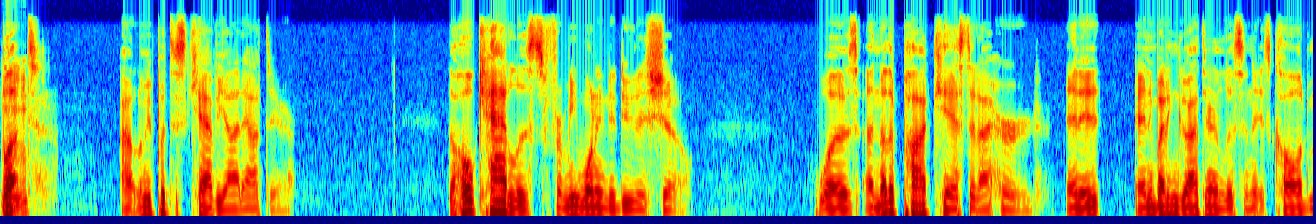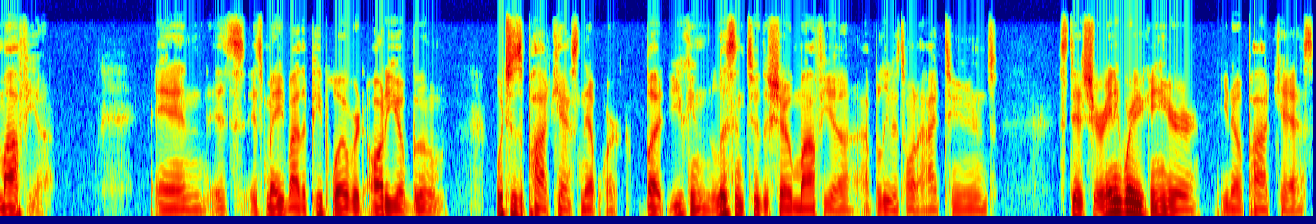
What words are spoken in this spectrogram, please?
But Mhm. uh, let me put this caveat out there. The whole catalyst for me wanting to do this show was another podcast that I heard, and it anybody can go out there and listen. It's called Mafia, and it's it's made by the people over at Audio Boom, which is a podcast network. But you can listen to the show Mafia. I believe it's on iTunes, Stitcher, anywhere you can hear you know podcasts.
